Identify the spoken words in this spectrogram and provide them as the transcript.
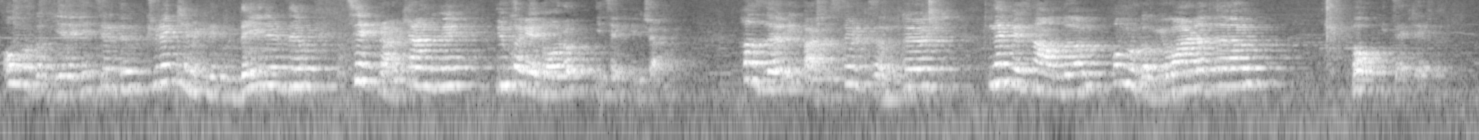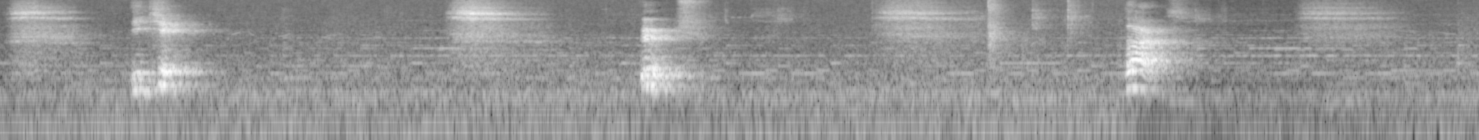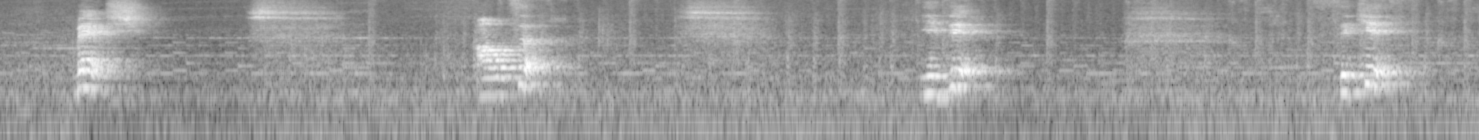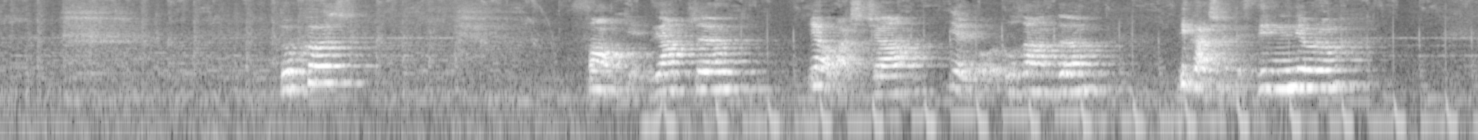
omurgamı yere getirdim. Kürek kemiklerimi değdirdim. Tekrar kendimi yukarıya doğru itekleyeceğim. Hazır. İlk başta sırtım düz. Nefes aldım. Omurgamı yuvarladım. Hop itek. 2 3 4 5 6 7 8 Dokuz. Son kez yaptım. Yavaşça yere doğru uzandım. Birkaç nefes dinleniyorum.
